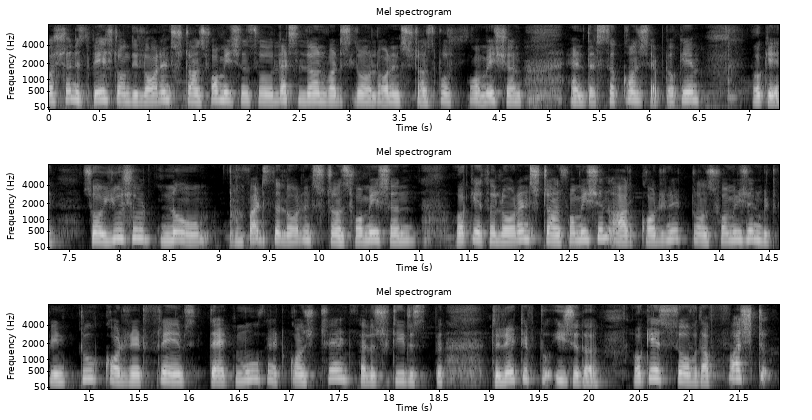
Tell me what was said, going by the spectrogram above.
question is based on the lorentz transformation. So let's learn what is lorentz transformation and that's the concept. Okay? Okay. So you should know what is the lorentz transformation? Okay so lorentz transformation are coordinate transformation between two coordinate frames that move at constant velocity relative to each other. Okay so the first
